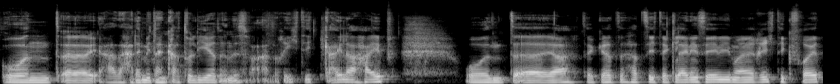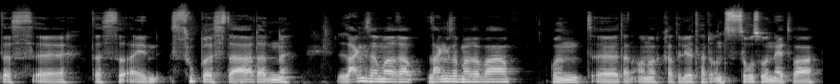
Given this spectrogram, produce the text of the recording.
Und äh, ja, da hat er mir dann gratuliert und es war so richtig geiler Hype. Und äh, ja, da hat sich der kleine Sebi mal richtig gefreut, dass, äh, dass so ein Superstar dann langsamer, langsamer war und äh, dann auch noch gratuliert hat und so, so nett war.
